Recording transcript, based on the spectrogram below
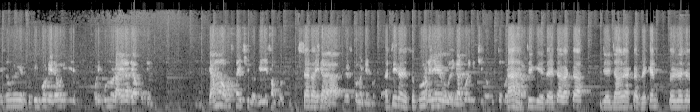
এই সঙ্গে সুপ্রিম কোর্ট এটাও পরিপূর্ণ রায়রা দেওয়া পর্যন্ত। যেমন অবস্থায় ছিল যে যে সম্পত্তি। ঠিক আছে হ্যাঁ হ্যাঁ ঠিকই এটা এটা একটা যে জানার একটা ভ্যাকেন্ট তৈরি হয়েছিল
